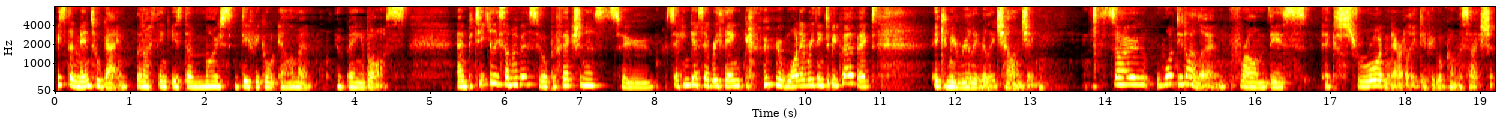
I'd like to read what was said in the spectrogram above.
It's the mental game that I think is the most difficult element of being a boss. And particularly some of us who are perfectionists, who second guess everything, who want everything to be perfect, it can be really, really challenging. So, what did I learn from this extraordinarily difficult conversation?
